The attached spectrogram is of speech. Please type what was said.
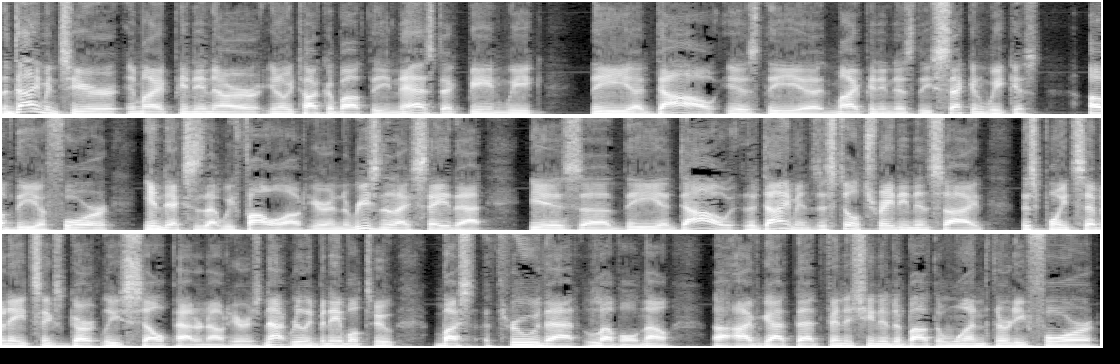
The diamonds here, in my opinion, are, you know, we talk about the NASDAQ being weak. The uh, Dow is the, uh, in my opinion, is the second weakest of the uh, four indexes that we follow out here. And the reason that I say that is the Dow, the diamonds, is still trading inside this point 786 Gartley sell pattern out here. Has not really been able to bust through that level. Now, uh, I've got that finishing at about the 134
